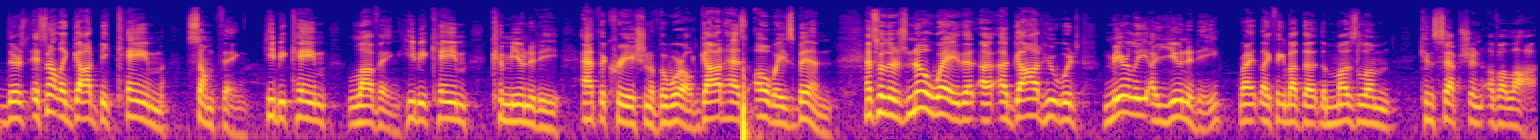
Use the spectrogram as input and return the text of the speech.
there's, it's not like God became something. He became loving. He became community at the creation of the world. God has always been. And so there's no way that a, a God who would merely a unity, right? Like think about the, the Muslim conception of Allah,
